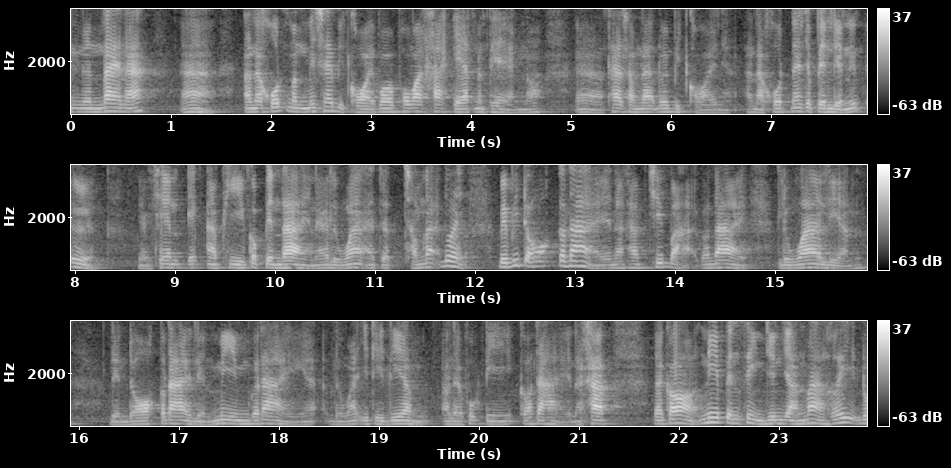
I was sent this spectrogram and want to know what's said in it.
นเงินได้นะอ่า อนาคตมันไม่ใช่บิตคอยเพราะเพราะว่าค่าแก๊สมันแพงเนาะถ้าชำระด้วยบิตคอยเนี่ยอนาคตน่าจะเป็นเหรียญอื่นๆอย่างเช่น XRP ก็เป็นได้นะหรือว่าอาจจะชำระด้วย Baby Dog ก็ได้นะครับชิบะก็ได้ หรือว่าเหรียญเหรียญด็อกก็ได้ เหรียญมีมก็ได้อย่างเงี้ยหรือว่าอีทีเรียมอะไรพวกนี้ก็ได้นะครับ แล้วก็นี่เป็นสิ่งยืนยันว่าเฮ้ยโด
